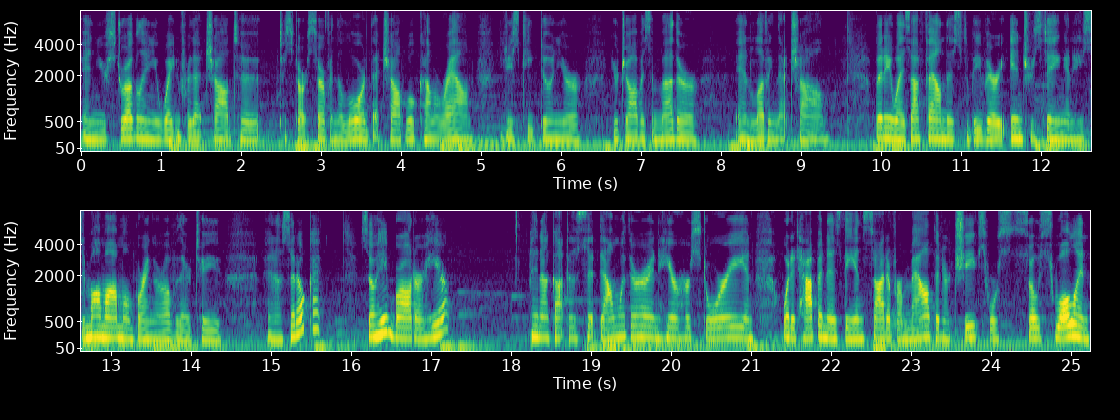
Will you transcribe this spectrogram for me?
and you're struggling and you're waiting for that child to to start serving the lord that child will come around. You just keep doing your your job as a mother and loving that child. But anyways i found this to be very interesting and he said mama i'm gonna bring her over there to you. And i said okay. So he brought her here and I got to sit down with her and hear her story. And what had happened is the inside of her mouth and her cheeks were so swollen,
